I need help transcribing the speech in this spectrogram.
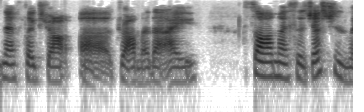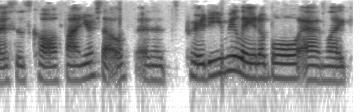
Netflix dra- uh, drama that I saw my suggestion list is called Find Yourself, and it's pretty relatable and like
